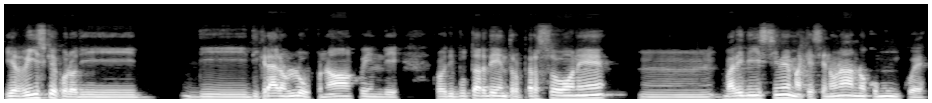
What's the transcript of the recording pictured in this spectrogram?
il rischio è quello di, di, di creare un loop, no? Quindi quello di buttare dentro persone mh, validissime, ma che se non hanno comunque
